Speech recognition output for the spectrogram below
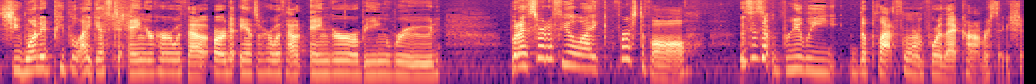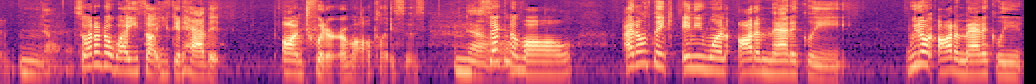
she wanted people, I guess, to anger her without or to answer her without anger or being rude. But I sort of feel like, first of all, this isn't really the platform for that conversation. No. So I don't know why you thought you could have it on Twitter of all places. No. Second of all, I don't think anyone automatically we don't automatically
